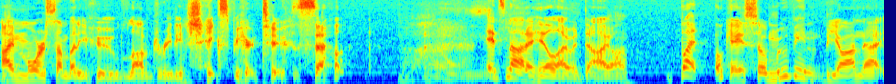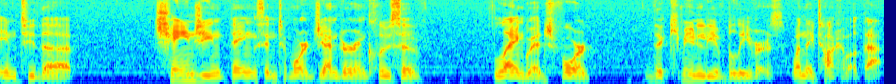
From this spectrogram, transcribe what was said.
I'm more somebody who loved reading Shakespeare too, so Oh, it's not a hill I would die on. But okay, so moving beyond that into the changing things into more gender inclusive language for the community of believers when they talk about that.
